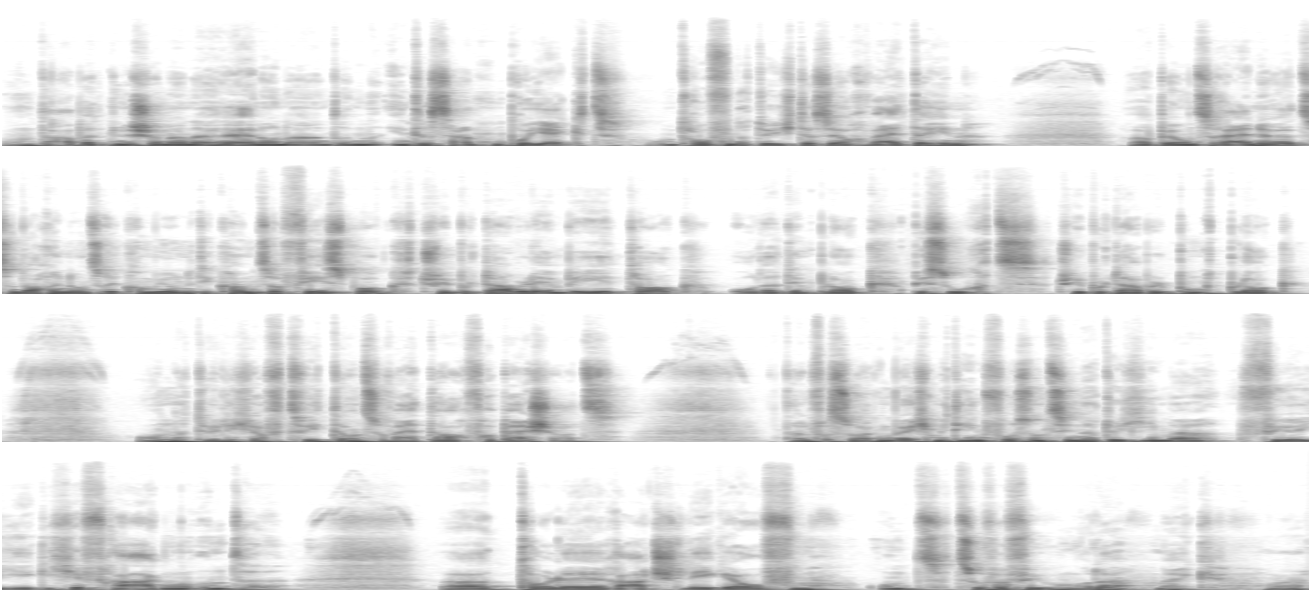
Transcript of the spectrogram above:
Und da arbeiten wir schon an einem oder anderen interessanten Projekt und hoffen natürlich, dass ihr auch weiterhin äh, bei uns reinhört und auch in unsere Community kommt auf Facebook, Triple Double MBA Talk oder den Blog besucht tripledouble.blog und natürlich auf Twitter und so weiter auch vorbeischaut. Dann versorgen wir euch mit Infos und sind natürlich immer für jegliche Fragen und äh, tolle Ratschläge offen und zur Verfügung, oder, Mike? Ja.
